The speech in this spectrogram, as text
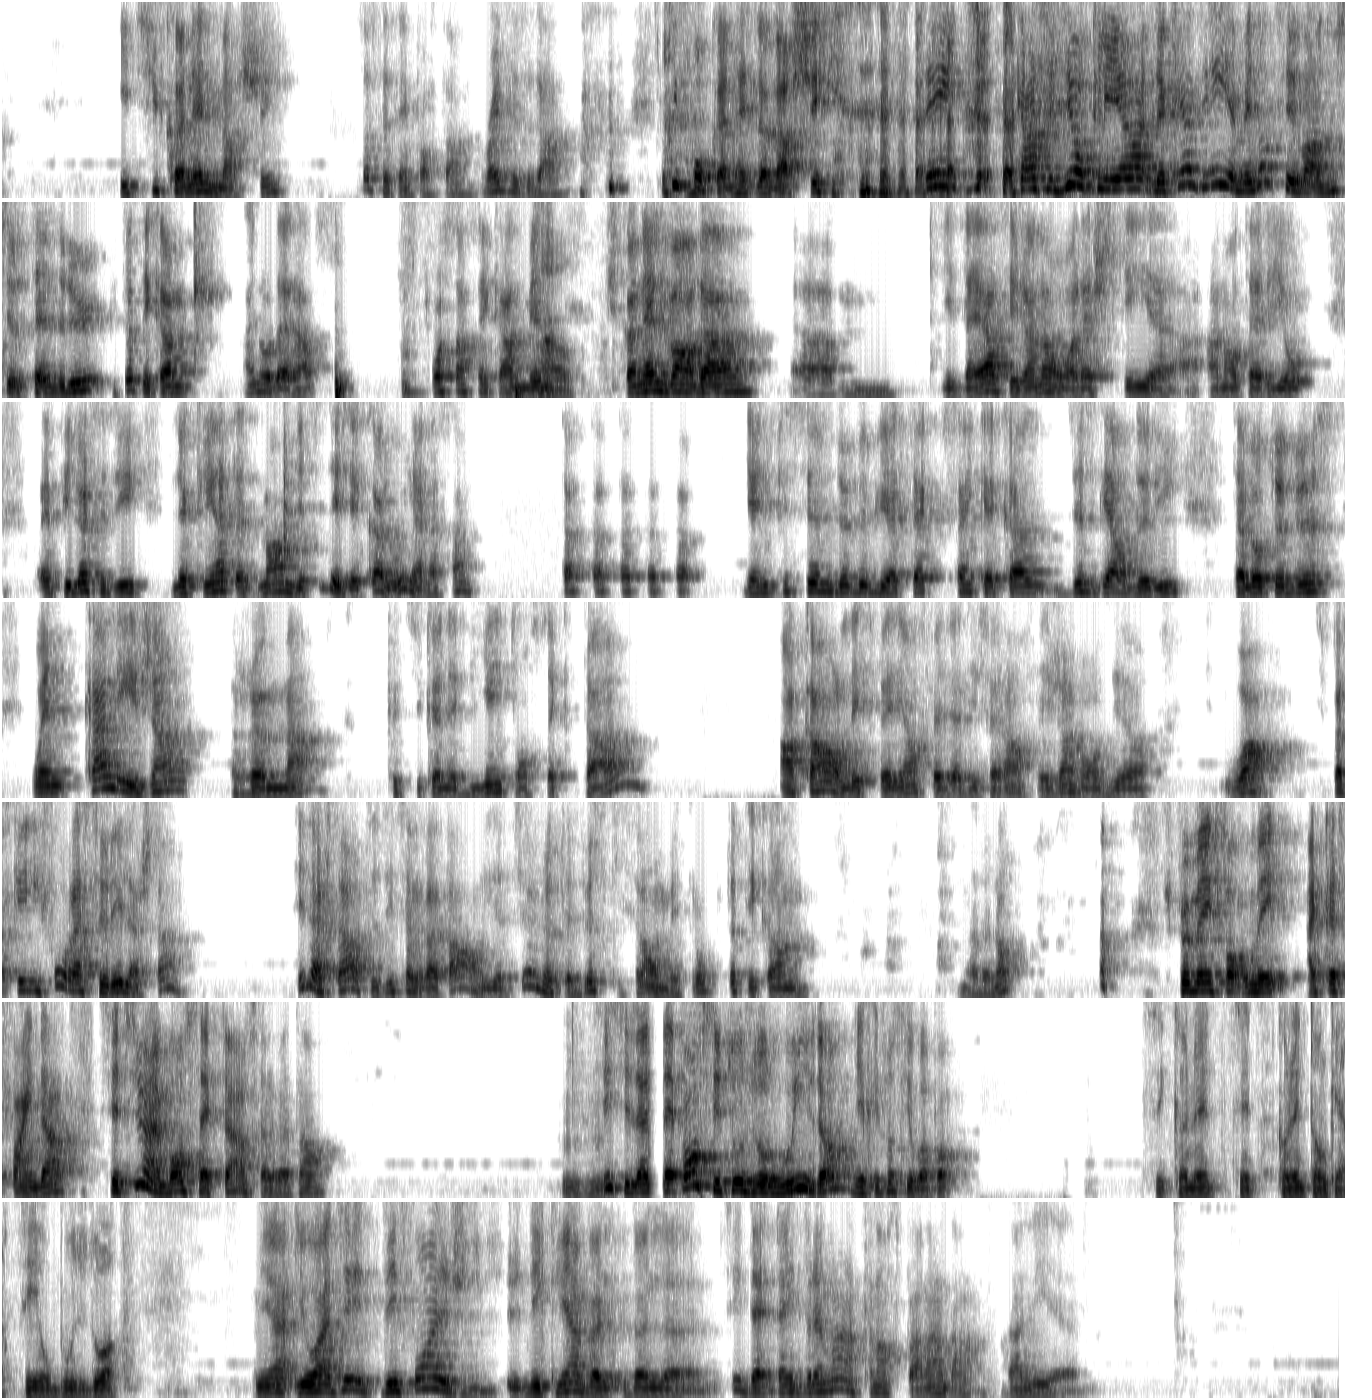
et tu connais le marché, ça, c'est important. Write this down. Il faut connaître le marché. tu sais, quand tu dis au client, le client dit, hey, il y a une maison qui s'est vendue sur telle rue, puis toi, tu es comme, I know that house. 350 000. Je connais le vendeur. Euh, D'ailleurs, ces gens-là ont racheté euh, en Ontario. Et puis là, tu dis, le client te demande, y a-t-il des écoles? Oui, il y en a cinq. Il y a une piscine, deux bibliothèques, cinq écoles, dix garderies, tu as l'autobus. Quand les gens remarquent que tu connais bien ton secteur, encore, l'expérience fait de la différence. Les gens vont dire, wow, parce qu'il faut rassurer l'acheteur. Si l'acheteur, tu dis, Salvatore, y a-t-il un autobus qui sera au métro? Puis toi, tu es comme, non, Je peux m'informer. I could find out. C'est-tu un bon secteur, Salvatore? Mm-hmm. Si, la réponse est toujours oui, là, il y a quelque chose qui ne va pas. C'est connaître, connaître ton quartier au bout du doigt. Yeah, you des fois, les clients veulent, veulent euh, d'être vraiment transparents dans, dans, les, euh,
